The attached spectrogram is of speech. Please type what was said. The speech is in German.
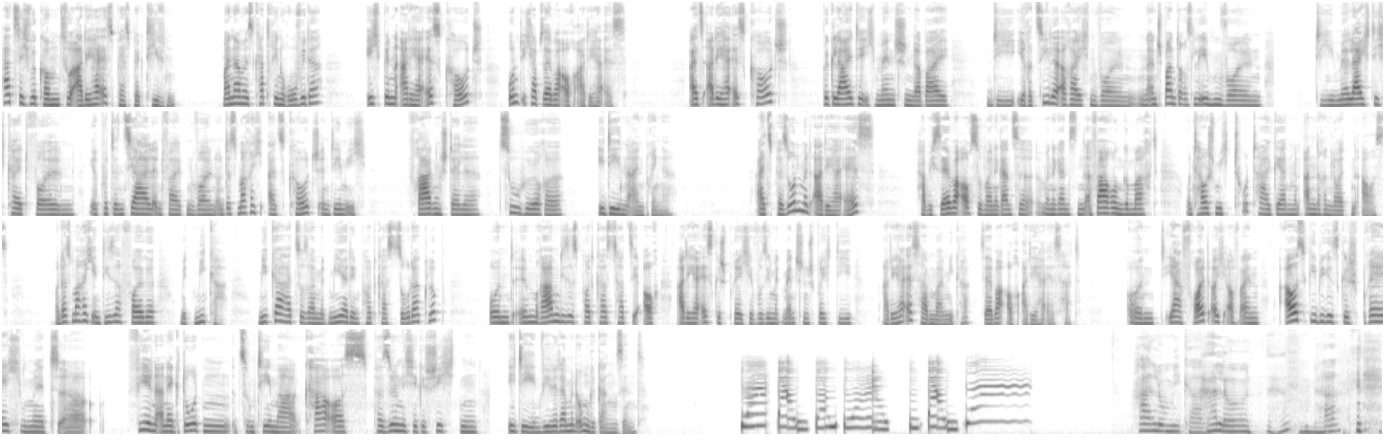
Herzlich willkommen zu ADHS Perspektiven. Mein Name ist Katrin Rohwider. Ich bin ADHS Coach und ich habe selber auch ADHS. Als ADHS Coach begleite ich Menschen dabei, die ihre Ziele erreichen wollen, ein entspannteres Leben wollen, die mehr Leichtigkeit wollen, ihr Potenzial entfalten wollen. Und das mache ich als Coach, indem ich Fragen stelle, zuhöre, Ideen einbringe. Als Person mit ADHS habe ich selber auch so meine ganze, meine ganzen Erfahrungen gemacht und tausche mich total gern mit anderen Leuten aus. Und das mache ich in dieser Folge mit Mika. Mika hat zusammen mit mir den Podcast Soda Club und im Rahmen dieses Podcasts hat sie auch ADHS-Gespräche, wo sie mit Menschen spricht, die ADHS haben, weil Mika selber auch ADHS hat. Und ja, freut euch auf ein ausgiebiges Gespräch mit äh, vielen Anekdoten zum Thema Chaos, persönliche Geschichten, Ideen, wie wir damit umgegangen sind. Hallo Mika. Hallo. Na,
